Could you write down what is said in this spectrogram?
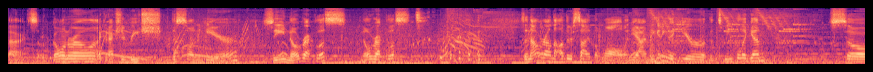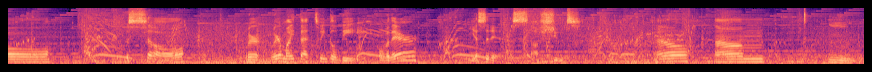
Alright, so going around, I can actually reach this one here. See, no reckless. No reckless. so now we're on the other side of the wall, and yeah, I'm beginning to hear the twinkle again. So... So, where where might that twinkle be? Over there? Yes, it is. Oh, shoot. No. Um. Hmm.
